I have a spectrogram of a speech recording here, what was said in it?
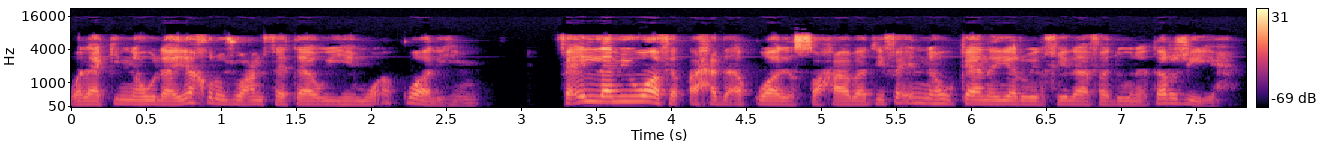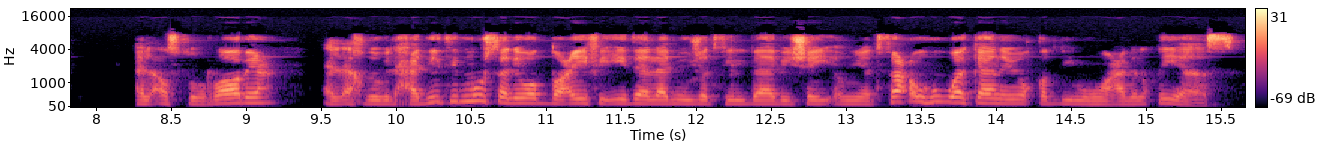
ولكنه لا يخرج عن فتاويهم وأقوالهم. فإن لم يوافق أحد أقوال الصحابة فإنه كان يروي الخلاف دون ترجيح. الأصل الرابع الأخذ بالحديث المرسل والضعيف إذا لم يوجد في الباب شيء يدفعه وكان يقدمه على القياس.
